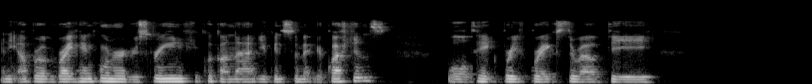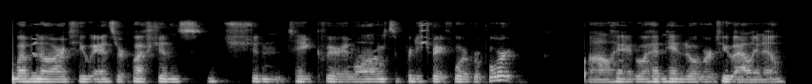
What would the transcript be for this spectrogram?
in the upper right-hand corner of your screen. If you click on that, you can submit your questions. We'll take brief breaks throughout the webinar to answer questions. It shouldn't take very long. It's a pretty straightforward report. I'll hand, go ahead and hand it over to Ali now.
